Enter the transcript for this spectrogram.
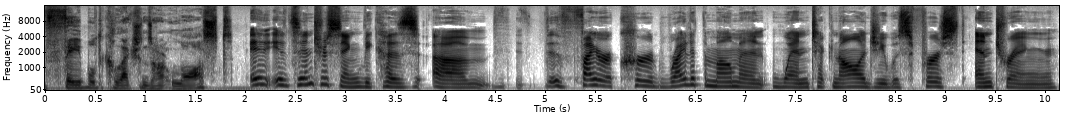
fabled collections aren't lost? It, it's interesting because um, the fire occurred right at the moment when technology was first entering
